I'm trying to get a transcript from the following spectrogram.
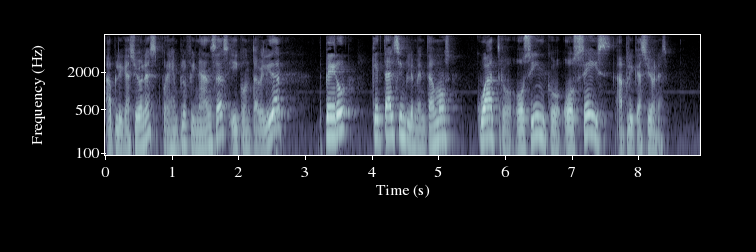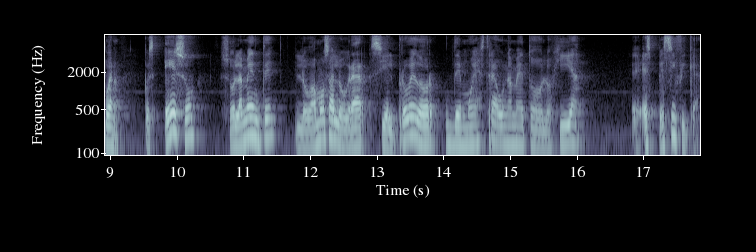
aplicaciones, por ejemplo, finanzas y contabilidad, pero ¿qué tal si implementamos cuatro o cinco o seis aplicaciones? Bueno, pues eso solamente lo vamos a lograr si el proveedor demuestra una metodología eh, específica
